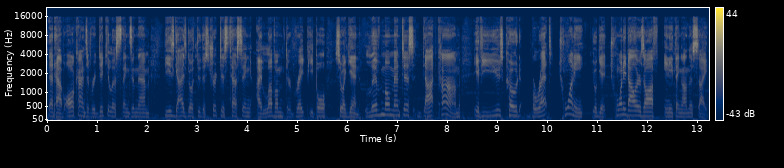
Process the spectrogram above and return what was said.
that have all kinds of ridiculous things in them, these guys go through the strictest testing. I love them. They're great people. So again, livemomentous.com. If you use code Brett20, you'll get $20 off anything on this site.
